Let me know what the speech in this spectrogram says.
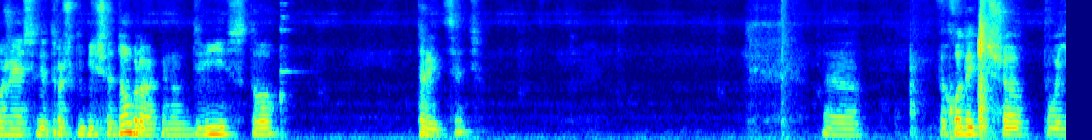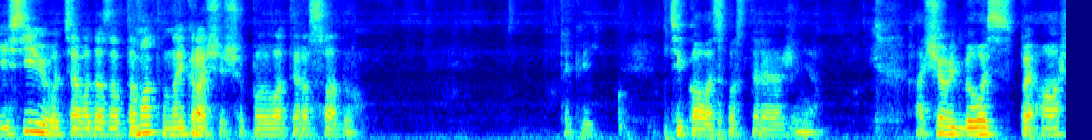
Може я сюди трошки більше доброго кинув 230. Е, Виходить, що по ЄСі оця вода з автомату найкраще, щоб поливати розсаду. Такий цікаве спостереження. А що відбулось з PH?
